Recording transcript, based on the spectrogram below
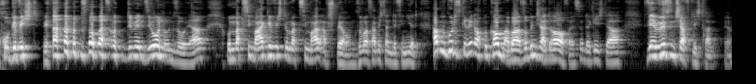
pro Gewicht, ja, und sowas und Dimensionen und so, ja. Und Maximalgewicht und Maximalabsperrung, sowas habe ich dann definiert. Habe ein gutes Gerät auch bekommen, aber so bin ich halt drauf, weißt du, da gehe ich da sehr wissenschaftlich dran, ja.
